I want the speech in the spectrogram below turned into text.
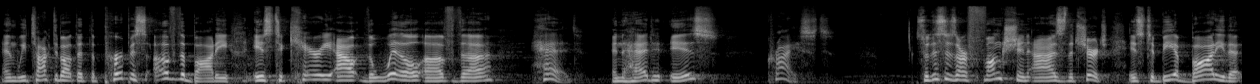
And we talked about that the purpose of the body is to carry out the will of the head. And the head is Christ. So this is our function as the church is to be a body that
